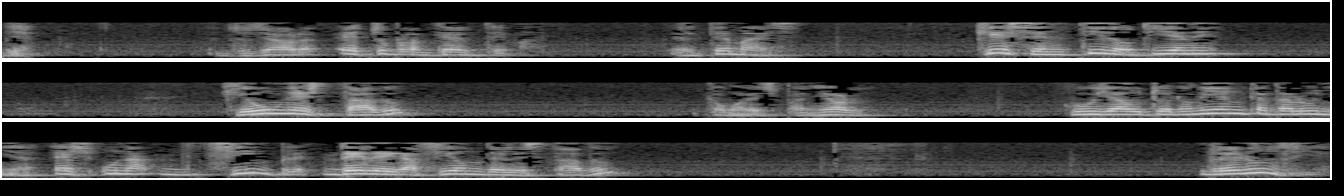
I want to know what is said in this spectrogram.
Bien. Entonces ahora, esto plantea el tema. El tema es, ¿qué sentido tiene que un Estado, como el español, cuya autonomía en Cataluña es una simple delegación del Estado, renuncie.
